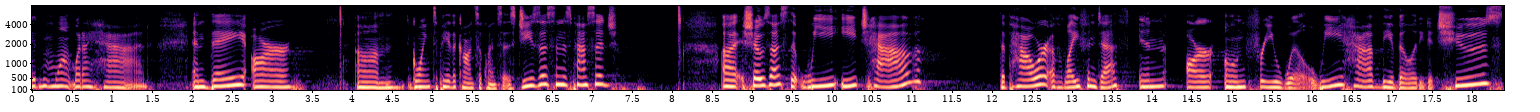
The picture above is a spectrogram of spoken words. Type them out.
didn't want what I had, and they are um, going to pay the consequences. Jesus in this passage uh, shows us that we each have the power of life and death in our own free will. We have the ability to choose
